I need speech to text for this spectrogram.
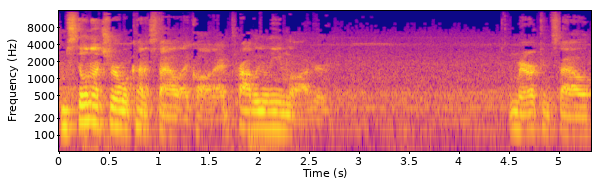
I'm still not sure what kind of style I call it. I'd probably lean lager. American style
